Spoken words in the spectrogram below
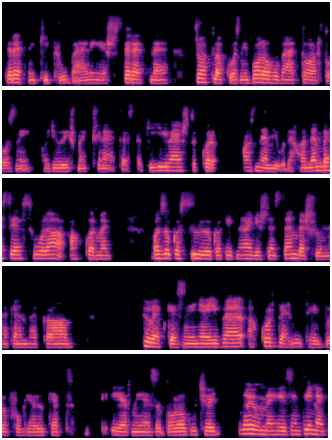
szeretné kipróbálni, és szeretne csatlakozni, valahová tartozni, hogy ő is megcsinálta ezt a kihívást, akkor az nem jó. De ha nem beszélsz róla, akkor meg azok a szülők, akik nagy Isten szembesülnek ennek a következményeivel, akkor derültékből fogja őket érni ez a dolog. Úgyhogy nagyon nehéz. Én tényleg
